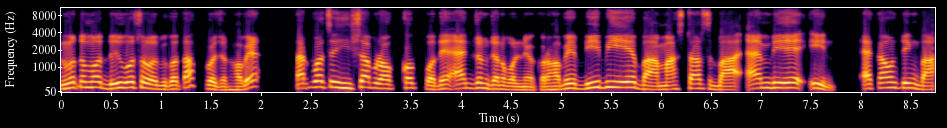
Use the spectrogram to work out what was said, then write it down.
ন্যূনতম দুই বছর অভিজ্ঞতা প্রয়োজন হবে। তারপর আছে হিসাব রক্ষক পদে একজন জনবল নিয়োগ করা হবে। বিবিএ বা মাস্টার্স বা এমবিএ ইন অ্যাকাউন্টিং বা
